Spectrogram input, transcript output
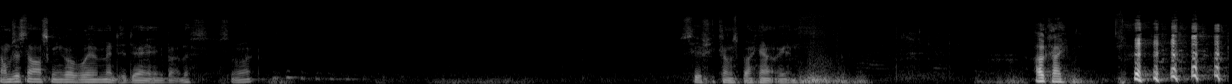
I'm just asking God we're meant to do anything about this. It's all right. See if she comes back out again. Okay.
